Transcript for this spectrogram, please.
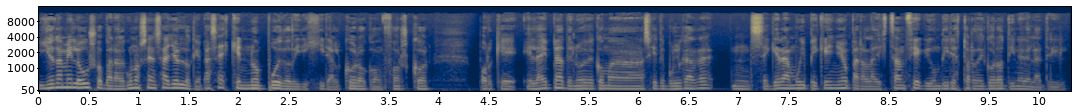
Y yo también lo uso para algunos ensayos. Lo que pasa es que no puedo dirigir al coro con Fourscore porque el iPad de 9,7 pulgadas mm, se queda muy pequeño para la distancia que un director de coro tiene del atril.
